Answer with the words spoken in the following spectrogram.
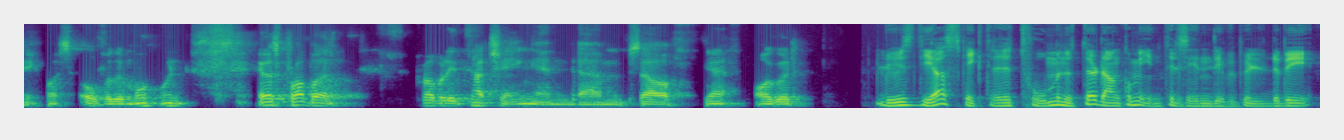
he was over the moon. It was proper, probably touching, and um, so yeah, all good. Luis Diaz fikk 32 minutter da han kom inn til sin Liverpool-debut.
